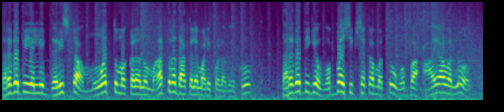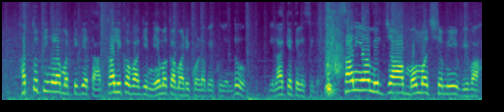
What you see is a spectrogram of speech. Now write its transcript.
ತರಗತಿಯಲ್ಲಿ ಗರಿಷ್ಠ ಮೂವತ್ತು ಮಕ್ಕಳನ್ನು ಮಾತ್ರ ದಾಖಲೆ ಮಾಡಿಕೊಳ್ಳಬೇಕು. ತರಗತಿಗೆ ಒಬ್ಬ ಶಿಕ್ಷಕ ಮತ್ತು ಒಬ್ಬ ಆಯಾವನ್ನು ಹತ್ತು ತಿಂಗಳ ಮಟ್ಟಿಗೆ ತಾತ್ಕಾಲಿಕವಾಗಿ ನೇಮಕ ಮಾಡಿಕೊಳ್ಳಬೇಕು ಎಂದು ಇಲಾಖೆ ತಿಳಿಸಿದೆ. ಸಾನಿಯಾ ಮಿರ್ಜಾ, ಮೊಹಮ್ಮದ್ ಶಮಿ ವಿವಾಹ.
